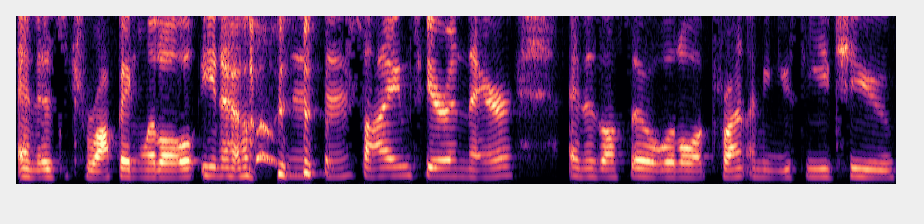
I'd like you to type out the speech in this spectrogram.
and is dropping little, you know, Mhm. signs here and there, and is also a little upfront. I mean, you see two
